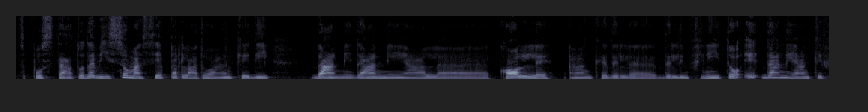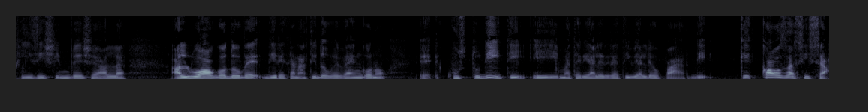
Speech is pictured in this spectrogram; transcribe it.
spostato da Visso, ma si è parlato anche di danni, danni al colle anche del, dell'infinito e danni anche fisici invece al, al luogo dove, di Recanati dove vengono eh, custoditi i materiali relativi a leopardi. Che cosa si sa?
